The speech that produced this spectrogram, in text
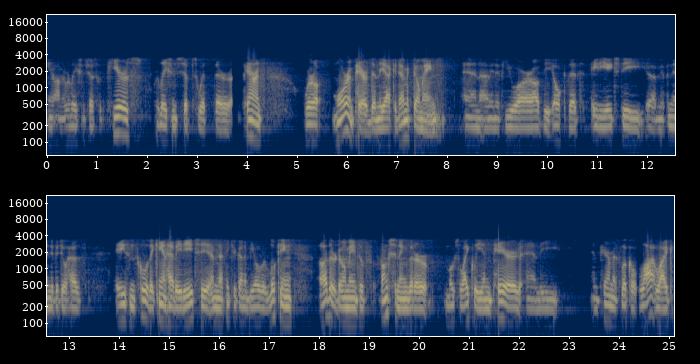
you know, on the relationships with peers, relationships with their parents, were more impaired than the academic domain. And I mean, if you are of the ilk that ADHD, um, if an individual has A's in school, they can't have ADHD. I mean, I think you're going to be overlooking other domains of functioning that are most likely impaired, and the impairments look a lot like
